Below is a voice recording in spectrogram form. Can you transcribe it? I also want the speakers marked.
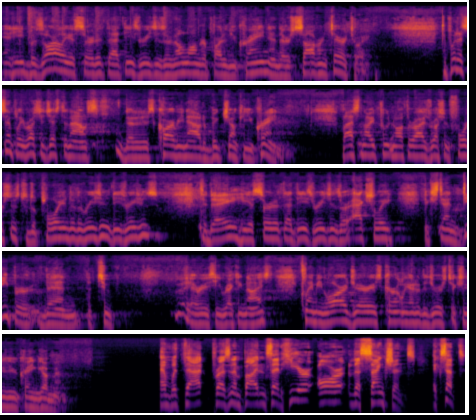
Speaker 1: And he bizarrely asserted that these regions are no longer part of Ukraine and their sovereign territory. To put it simply, Russia just announced that it is carving out a big chunk of Ukraine. Last night, Putin authorized Russian forces to deploy into the region, these regions. Today, he asserted that these regions are actually extend deeper than the two areas he recognized, claiming large areas currently under the jurisdiction of the Ukraine government.
Speaker 2: And with that, President Biden said, Here are the sanctions. Except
